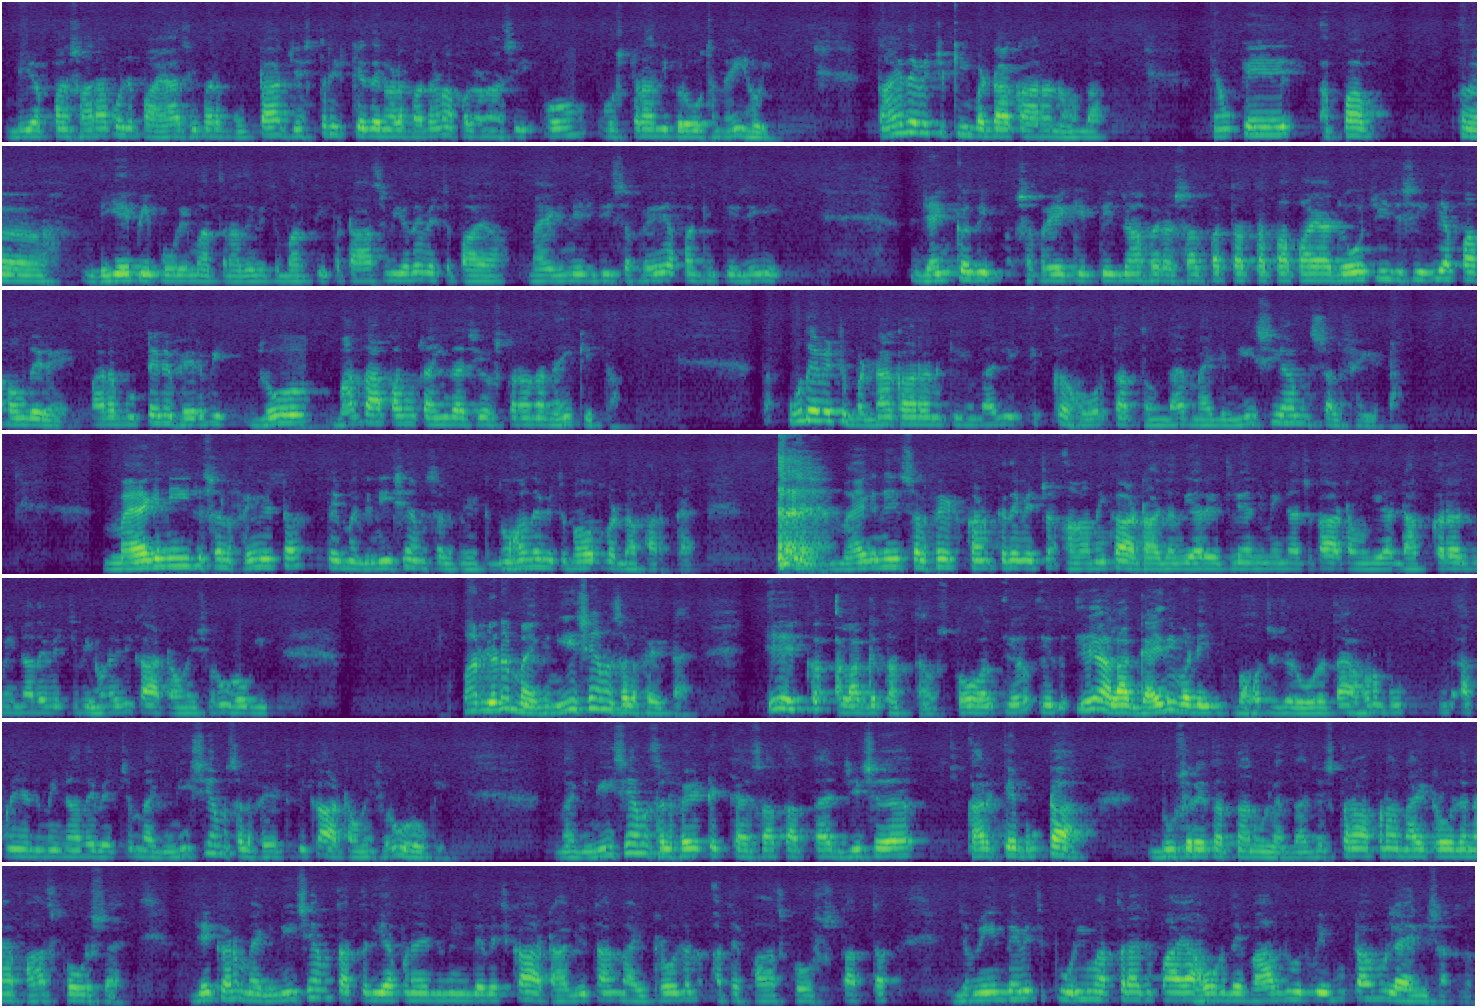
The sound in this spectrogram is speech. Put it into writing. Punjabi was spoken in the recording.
ਵੀ ਆਪਾਂ ਸਾਰਾ ਕੁਝ ਪਾਇਆ ਸੀ, ਪਰ ਬੂਟਾ ਜਿਸ ਤਰੀਕੇ ਦੇ ਨਾਲ ਵਧਣਾ ਫੁੱਲਣਾ ਸੀ, ਉਹ ਉਸ ਤਰ੍ਹਾਂ ਦੀ ਗਰੋਥ ਨਹੀਂ ਹੋਈ। ਤਾਂ ਇਹਦੇ ਵਿੱਚ ਕੀ ਵੱਡਾ ਕਾਰਨ ਹੁੰਦਾ? ਕਿਉਂਕਿ ਆਪਾਂ ਡੀਏਪੀ ਪੂਰੀ ਮਾਤਰਾ ਦੇ ਵਿੱਚ ਵਰਤੀ, ਪੋਟਾਸ ਵੀ ਉਹਦੇ ਵਿੱਚ ਪਾਇਆ, ਮੈਗਨੀਜ਼ ਦੀ ਸਪਰੇਅ ਆਪਾਂ ਕੀਤੀ ਸੀਗੀ। ਜ਼ਿੰਕ ਦੀ ਸਪਰੇਅ ਕੀਤੀ ਜਾਂ ਫਿਰ ਸਲਫਰ ਤੱਤ ਆਪਾਂ ਪਾਇਆ, ਜੋ ਚੀਜ਼ ਸੀਗੀ ਆਪਾਂ ਪਾਉਂਦੇ ਰਹੇ। ਪਰ ਬੂਟੇ ਨੇ ਫਿਰ ਵੀ ਜੋ ਵਾਧਾ ਆਪਾਂ ਨੂੰ ਚਾਹੀਦਾ ਸੀ, ਉਸ ਤਰ੍ਹਾਂ ਦਾ ਨਹੀਂ ਕੀਤਾ। ਤਾਂ ਉਹਦੇ ਵਿੱਚ ਵੱਡਾ ਕਾਰਨ ਕੀ ਹੁੰਦਾ ਜੀ? ਇੱਕ ਹੋਰ ਤੱਤ ਹੁੰਦਾ, ਮੈਗਨੀਸ਼ੀਅਮ ਸਲਫੇਟ। ਮੈਗਨੀਜ਼ ਸਲਫੇਟ ਤੇ ਮੈਗਨੀਸ਼ੀਅਮ ਸਲਫੇਟ ਦੋਹਾਂ ਦੇ ਵਿੱਚ ਬਹੁਤ ਵੱਡਾ ਫ਼ਰਕ ਹੈ। ਮੈਗਨੀਜ਼ ਸਲਫੇਟ ਕਣਕ ਦੇ ਵਿੱਚ ਆਮ ਹੀ ਘਾਟ ਆ ਜਾਂਦੀ ਹੈ ਰੇਤਲੀਆਂ ਜ਼ਮੀਨਾਂ 'ਚ ਘਾਟ ਆਉਂਦੀ ਹੈ ਡਾਕਰ ਜ਼ਮੀਨਾਂ ਦੇ ਵਿੱਚ ਵੀ ਹੁਣ ਇਹਦੀ ਘਾਟ ਆਉਣੀ ਸ਼ੁਰੂ ਹੋ ਗਈ। ਪਰ ਜਿਹੜਾ ਮੈਗਨੀਸ਼ੀਅਮ ਸਲਫੇਟ ਹੈ, ਇਹ ਇੱਕ ਅਲੱਗ ਤੱਤ ਹੈ, ਉਸ ਤੋਂ ਇਹ ਇਹ ਅਲੱਗ ਹੈ, ਇਹਦੀ ਵੱਡੀ ਬਹੁਤ ਜ਼ਰੂਰਤ ਹੈ। ਹੁਣ ਆਪਣੀਆਂ ਜ਼ਮੀਨਾਂ ਦੇ ਵਿੱਚ ਮੈਗਨੀਸ਼ੀਅਮ ਸਲਫੇਟ ਦੀ ਘਾਟ ਆਉਣੀ ਸ਼ੁਰੂ ਹੋ ਗਈ। ਮੈਗਨੀਸ਼ੀਅਮ ਸਲਫੇਟ ਇੱਕ ਐਸਾ ਤੱਤ ਹੈ, ਜਿਸ ਕਰਕੇ ਬੂਟਾ ਦੂਸਰੇ ਤੱਤਾਂ ਨੂੰ ਲੈਂਦਾ ਜਿਸ ਤਰ੍ਹਾਂ ਆਪਣਾ ਨਾਈਟ੍ਰੋਜਨ ਹੈ, ਫਾਸਫੋਰਸ ਹੈ। ਜੇਕਰ ਮੈਗਨੀਸ਼ੀਅਮ ਤੱਤ ਦੀ ਆਪਣੇ ਜ਼ਮੀਨ ਦੇ ਵਿੱਚ ਘਾਟ ਆ ਗਈ, ਤਾਂ ਨਾਈਟ੍ਰੋਜਨ ਅਤੇ ਫਾਸਫੋਰਸ ਤੱਤ ਜ਼ਮੀਨ ਦੇ ਵਿੱਚ ਪੂਰੀ ਮਾਤਰਾ 'ਚ ਪਾਇਆ ਹੋਣ ਦੇ ਬਾਵਜੂਦ ਵੀ ਬੂਟਾ ਉਹਨੂੰ ਲੈ ਨਹੀਂ ਸਕਦਾ।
